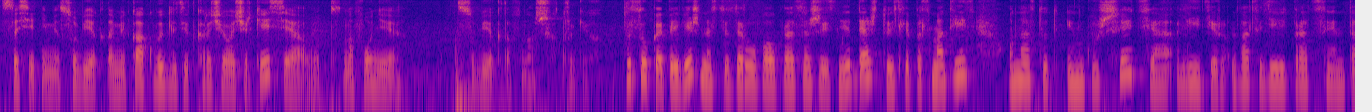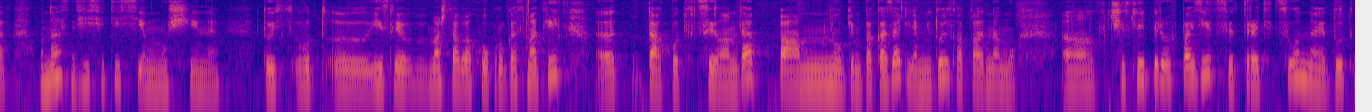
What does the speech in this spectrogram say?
с соседними субъектами, как выглядит Карачева-Черкесия вот, на фоне субъектов наших других? высокая приверженность здорового образа жизни. Да, что если посмотреть, у нас тут Ингушетия лидер 29%, у нас 10,7 мужчины. То есть вот э, если в масштабах округа смотреть, э, так вот в целом, да, по многим показателям, не только по одному, э, в числе первых позиций традиционно идут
